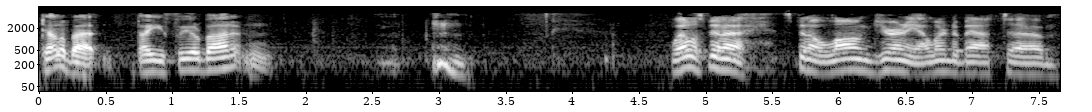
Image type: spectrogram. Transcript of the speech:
tell about how you feel about it, and Well, it's been a it's been a long journey. I learned about um,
